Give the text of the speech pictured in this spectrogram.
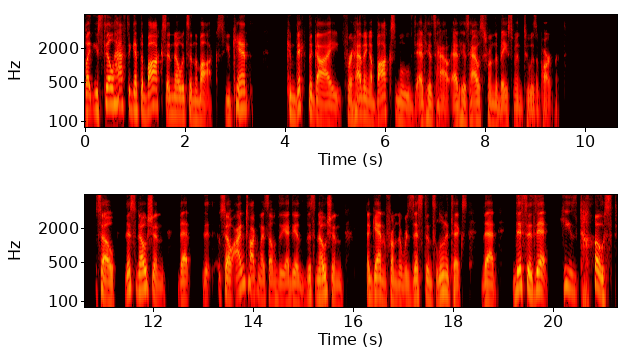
But you still have to get the box and know it's in the box. You can't convict the guy for having a box moved at his house at his house from the basement to his apartment. So this notion that th- so I'm talking myself into the idea that this notion again from the resistance lunatics that this is it. He's toast.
